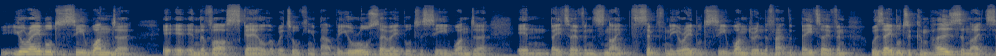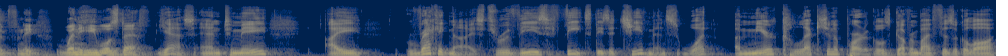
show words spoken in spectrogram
You're able to see wonder in the vast scale that we're talking about, but you're also able to see wonder in Beethoven's Ninth Symphony. You're able to see wonder in the fact that Beethoven was able to compose the Ninth Symphony when he was deaf. Yes, and to me, I recognize through these feats, these achievements, what a mere collection of particles governed by physical law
